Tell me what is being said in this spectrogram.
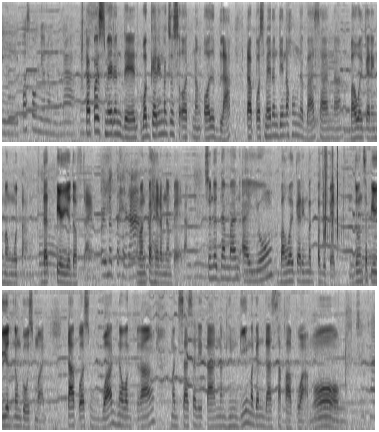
Eh, postpone nyo na muna. Tapos meron din, wag ka rin magsusuot ng all black. Tapos meron din akong nabasa na bawal ka rin mangutang that period of time. Or magpahiram. Magpahiram ng pera. Mm-mm. Sunod naman ay yung bawal ka rin magpagupit doon sa period ng ghost month. Tapos wag na wag kang magsasalita ng hindi maganda sa kapwa mo. Tsaka,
